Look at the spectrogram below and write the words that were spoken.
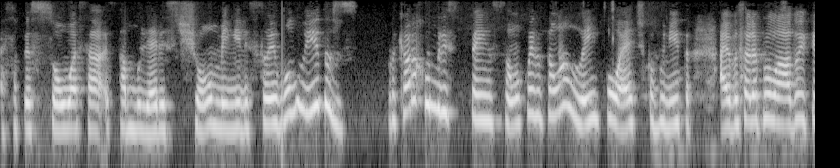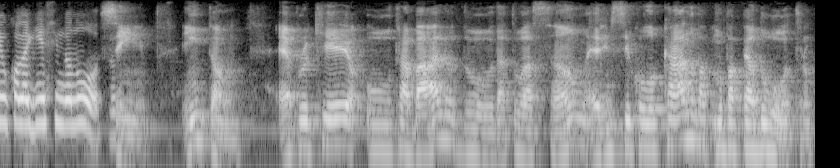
essa pessoa, essa, essa mulher, este homem, eles são evoluídos. Porque olha como eles pensam, uma coisa tão além, poética, bonita. Aí você olha pro lado e tem um coleguinha xingando o outro. Sim. Então, é porque o trabalho do, da atuação é a gente se colocar no, no papel do outro.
